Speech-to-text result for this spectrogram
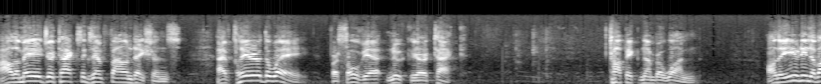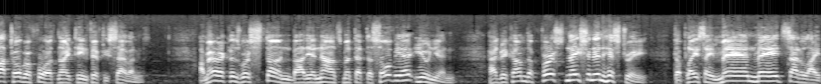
How the major tax-exempt foundations have cleared the way for Soviet nuclear attack. Topic number 1 On the evening of October 4, 1957, Americans were stunned by the announcement that the Soviet Union had become the first nation in history to place a man-made satellite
